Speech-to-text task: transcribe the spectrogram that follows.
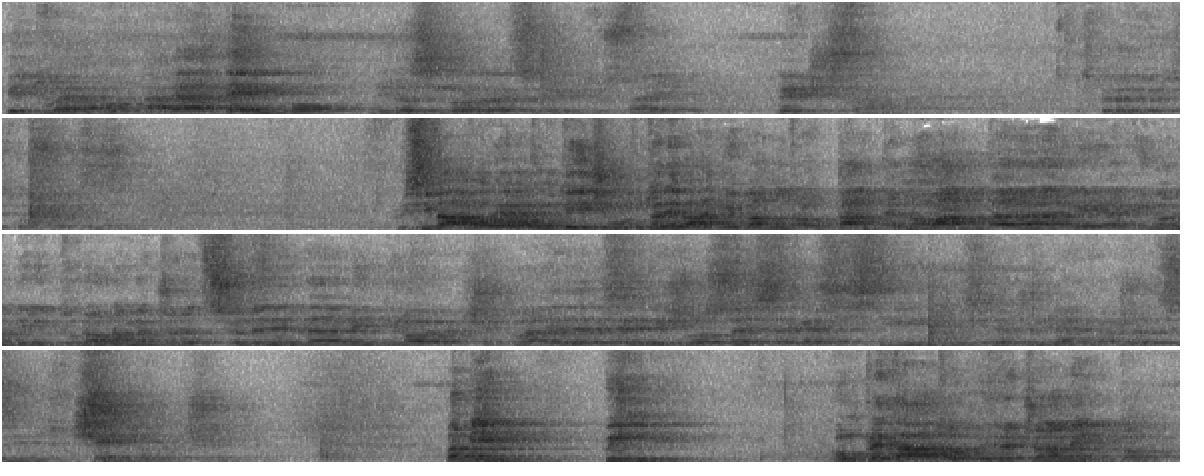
che tu vai a portare al tempo della singola operazione che tu stai registrando. Spero di aver risposto alla domanda. Qui si va poi a punteggi molto elevati che vanno tra 80 e 90 che arrivano addirittura a una maggiorazione del 29%, ma tenete presente che ci possono essere casistiche in cui si raggiunge anche maggiorazioni del 100%. Va bene, quindi completato il ragionamento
